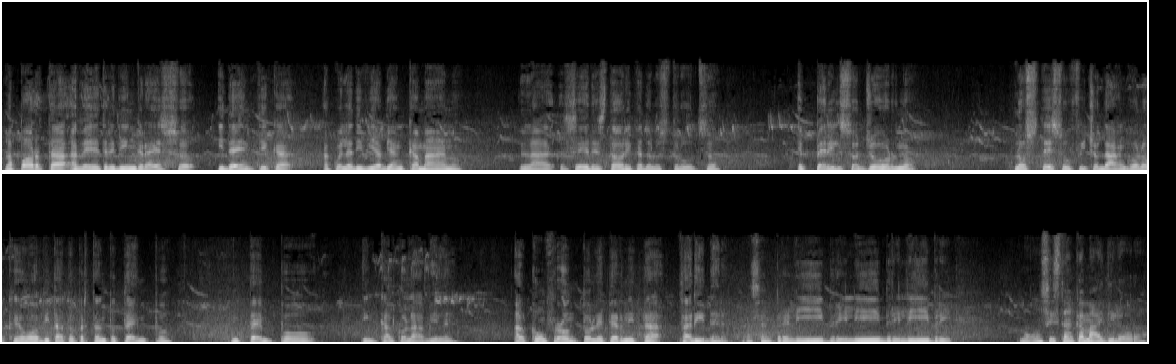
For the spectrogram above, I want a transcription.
La porta a vetri d'ingresso identica a quella di via Biancamano, la sede storica dello Struzzo, e per il soggiorno lo stesso ufficio d'angolo che ho abitato per tanto tempo, un tempo incalcolabile. Al confronto l'eternità fa ridere. Ha sempre libri, libri, libri. Ma non si stanca mai di loro.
